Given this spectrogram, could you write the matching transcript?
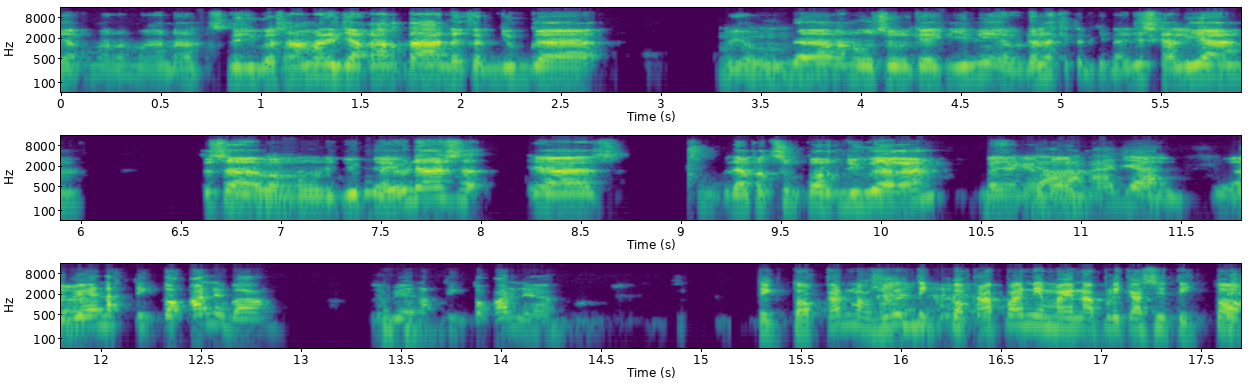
nggak ke mana-mana, terus dia juga sama di Jakarta, deket juga. Ya Mm-mm. udah kan usul kayak gini, ya udahlah kita bikin aja sekalian. Terus Hmm. Bang Muli juga, ya udah ya dapat support juga kan, banyak yang Jalan bantu. aja. Ya. Lebih enak TikTokan ya, Bang? Lebih enak TikTokan ya? TikTok kan maksudnya TikTok apa nih main aplikasi TikTok?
